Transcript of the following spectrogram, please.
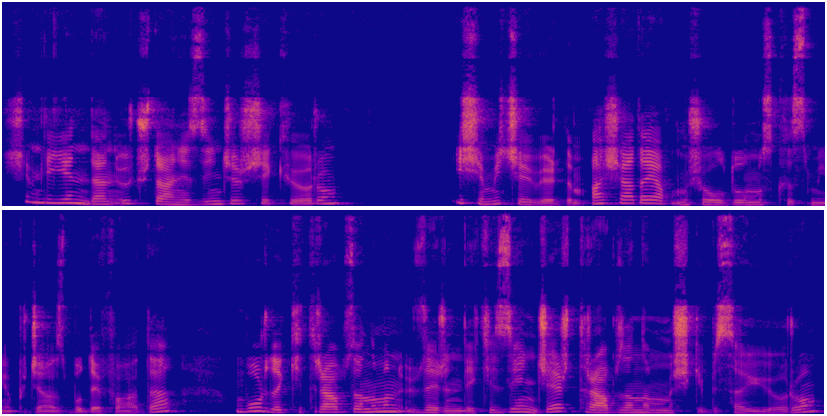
Şimdi yeniden 3 tane zincir çekiyorum. İşimi çevirdim. Aşağıda yapmış olduğumuz kısmı yapacağız bu defada. Buradaki trabzanımın üzerindeki zincir trabzanımmış gibi sayıyorum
